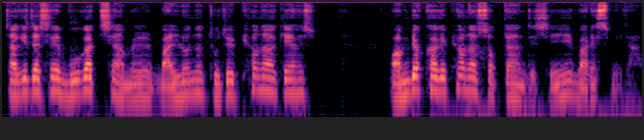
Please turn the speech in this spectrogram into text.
자기 자신의 무가치함을 말로는 도저히 편하게 수, 완벽하게 표현할 수 없다는 듯이 말했습니다.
